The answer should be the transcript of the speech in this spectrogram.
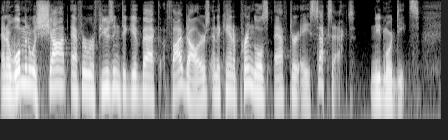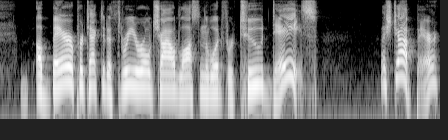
And a woman was shot after refusing to give back $5 and a can of Pringles after a sex act. Need more deets. A bear protected a three year old child lost in the wood for two days. Nice job, bear.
